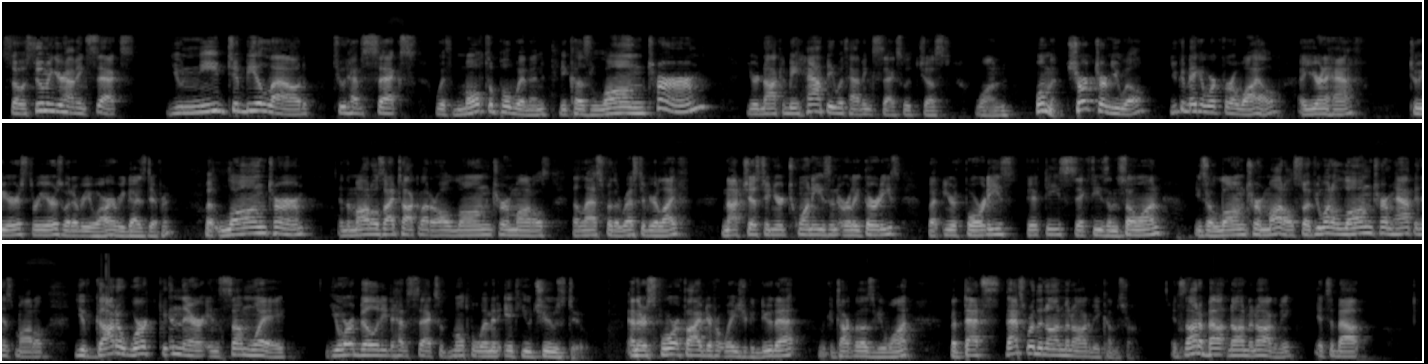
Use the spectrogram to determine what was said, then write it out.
So, assuming you're having sex, you need to be allowed to have sex with multiple women because long term, you're not going to be happy with having sex with just one woman. Short term, you will. You can make it work for a while, a year and a half, two years, three years, whatever you are. Every guy's different. But long term, and the models I talk about are all long term models that last for the rest of your life, not just in your 20s and early 30s, but in your 40s, 50s, 60s, and so on. These are long term models. So if you want a long term happiness model, you've got to work in there in some way your ability to have sex with multiple women if you choose to. And there's four or five different ways you can do that. We can talk about those if you want, but that's that's where the non-monogamy comes from. It's not about non-monogamy. It's about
